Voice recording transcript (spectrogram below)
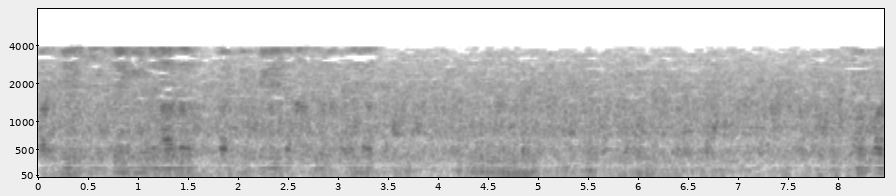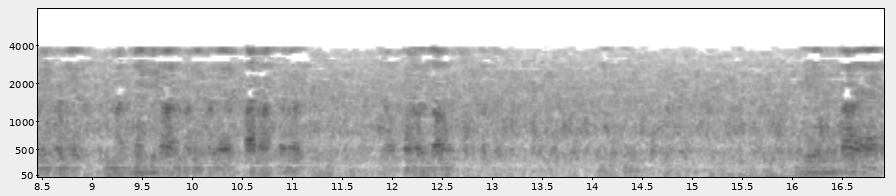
تقدیر سوچتے ہیں کہ جنازہ تقدیر کے لیے جنازہ کرے گا بڑے بڑے مرنے کے بعد بڑے بڑے افطارہ کرت اور اللہ یہ ہوتا ہے۔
